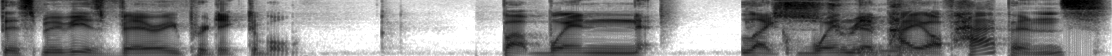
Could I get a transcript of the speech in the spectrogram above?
this movie is very predictable, but when, like, when the payoff happens,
